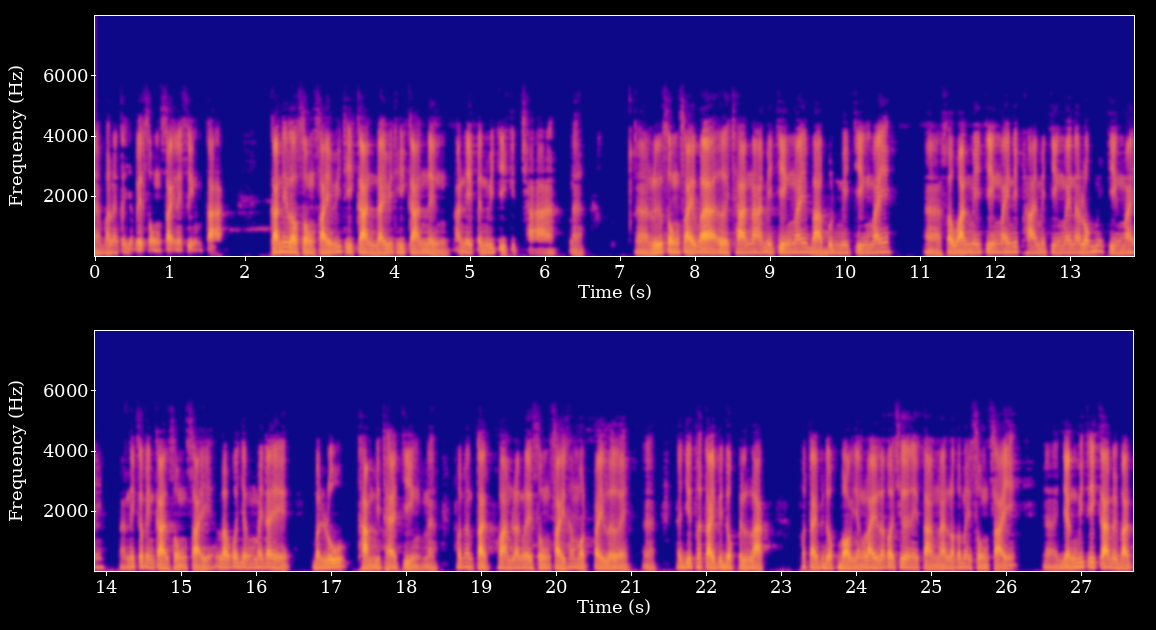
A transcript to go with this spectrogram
นะเพราะนั้นก็อย่าไปสงสัยในสิ่งต่าง การที่เราสงสัยวิธีการใดวิธีการหนึ่ง อันนี้เป็นวิจิกิจฉานะหรือสงสัยว่าเออชาติหน้ามีจริงไหมบาปบุญมีจริงไหมสวรรค์มีจริงไหมนิพพานมีจริงไหมนรกมีจริงไหมอันนี้ก็เป็นการสงสัยเราก็ยังไม่ได้บรรลุธรรมที่แท้จริงนะเพราะนั้นตัดความลังเลสงสัยทั้งหมดไปเลยนะยึดพระไตรปิฎกเป็นหลัก พระไตรปิฎกบอกอย่างไร แล้วก็เชื่อในตามนั้น เราก็ไม่สงสัยนะอย่างวิธีการปฏิบัติ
